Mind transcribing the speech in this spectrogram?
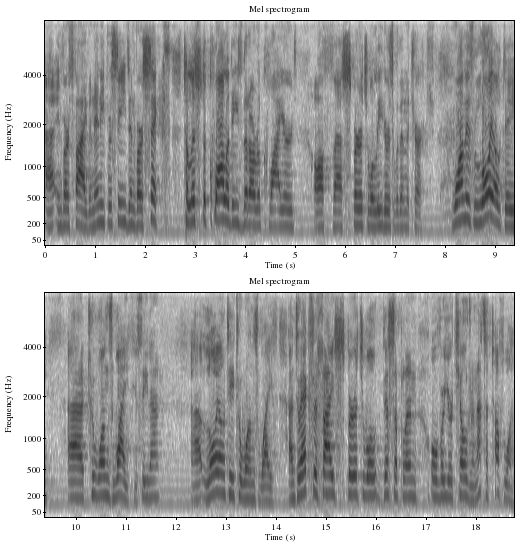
uh, in verse 5. And then he proceeds in verse 6 to list the qualities that are required of uh, spiritual leaders within the church. One is loyalty uh, to one's wife. You see that? Uh, loyalty to one's wife. And to exercise spiritual discipline over your children. That's a tough one.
